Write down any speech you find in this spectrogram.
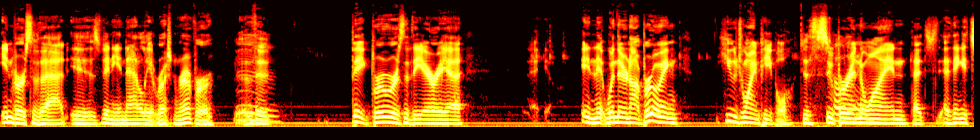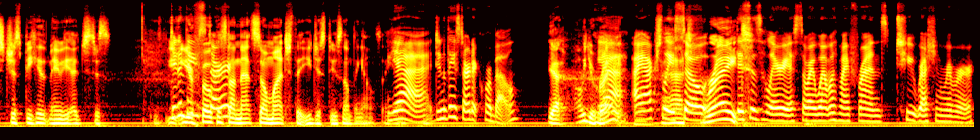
inverse of that is Vinny and Natalie at Russian River, Mm. the big brewers of the area. In that, when they're not brewing, huge wine people, just super Totally. into wine. That's I think it's just because maybe it's just Didn't you're focused start- on that so much that you just do something else. Yeah. Didn't they start at Corbel? Yeah. Oh, you're Yeah, right. I actually That's so right. this is hilarious. So I went with my friends to Russian River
